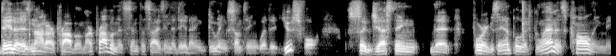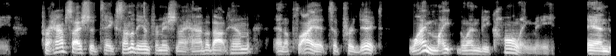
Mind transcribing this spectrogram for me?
data is not our problem. Our problem is synthesizing the data and doing something with it useful. Suggesting that, for example, if Glenn is calling me, perhaps I should take some of the information I have about him and apply it to predict why might Glenn be calling me? And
